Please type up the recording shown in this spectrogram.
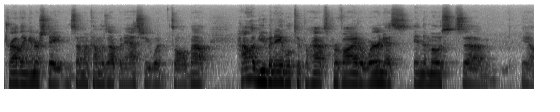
traveling interstate, and someone comes up and asks you what it's all about. How have you been able to perhaps provide awareness in the most um, you know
